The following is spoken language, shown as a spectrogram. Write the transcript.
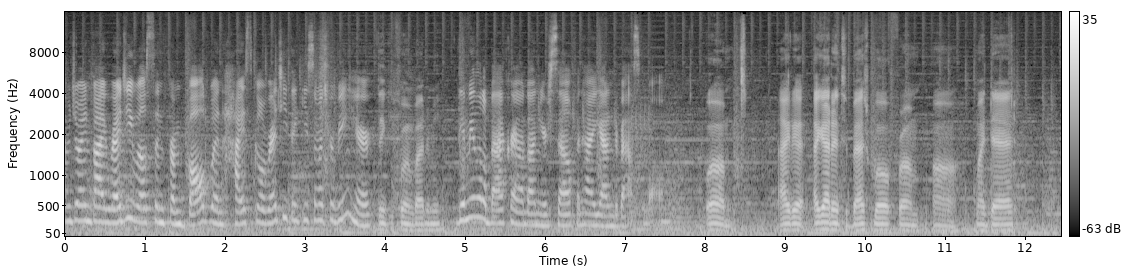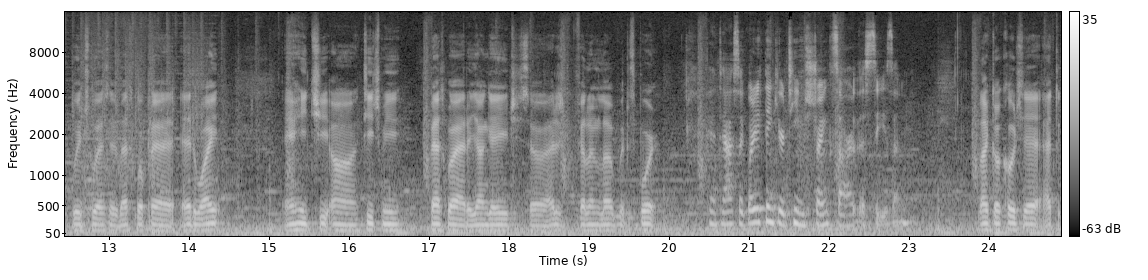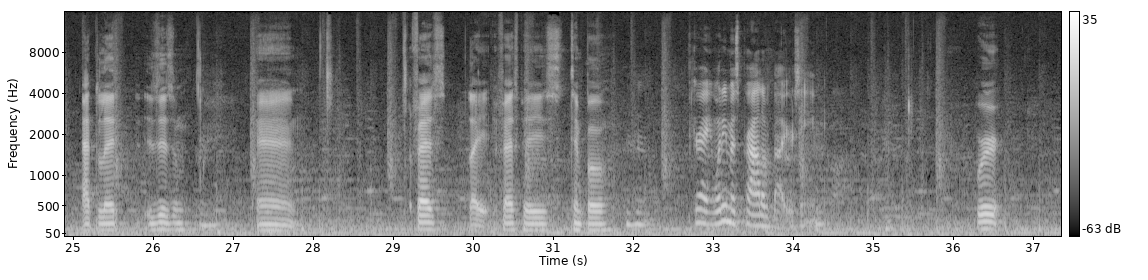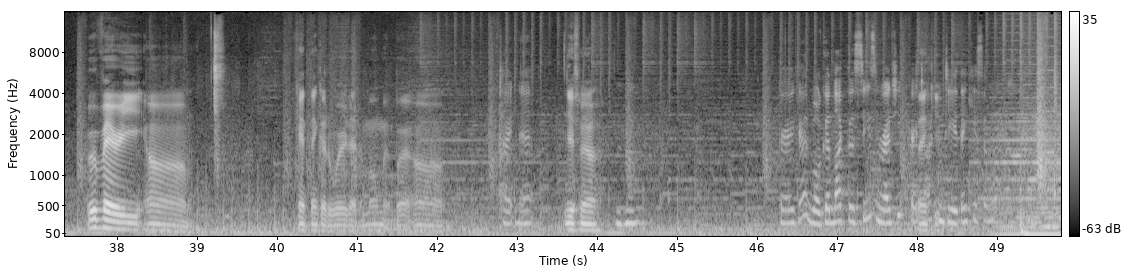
I'm joined by Reggie Wilson from Baldwin High School. Reggie, thank you so much for being here. Thank you for inviting me. Give me a little background on yourself and how you got into basketball. Well, I got, I got into basketball from uh, my dad, which was a basketball player Ed White, and he uh, teach me basketball at a young age. So I just fell in love with the sport. Fantastic. What do you think your team's strengths are this season? Like a coach said, athleticism mm-hmm. and fast, like fast pace, tempo. Mm-hmm. Great. What are you most proud of about your team? We're we're very um, can't think of the word at the moment, but um, tight knit. Yes, ma'am. Mm-hmm. Very good. Well, good luck this season, Reggie. Great Thank talking you. to you. Thank you so much.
